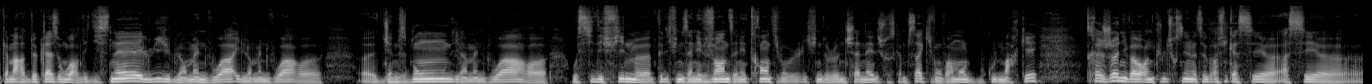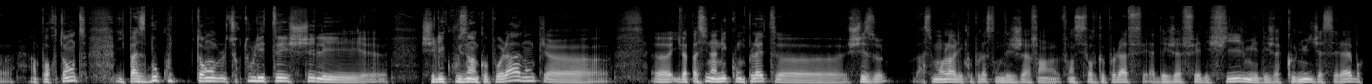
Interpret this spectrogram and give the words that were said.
camarades de classe vont voir des Disney, lui, il l'emmène voir, il l'emmène voir euh, euh, James Bond, il l'emmène voir aussi des films, un peu des films des années 20, des années 30, ils vont, les films de Lon Chanel, des choses comme ça, qui vont vraiment beaucoup le marquer. Très jeune, il va avoir une culture cinématographique assez, assez importante. Il passe beaucoup de temps, surtout l'été, chez les, chez les cousins Coppola. Donc, il va passer une année complète chez eux à ce moment-là, les Coppola sont déjà, enfin, Francis Ford Coppola a déjà fait des films, il est déjà connu, déjà célèbre,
